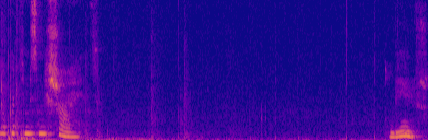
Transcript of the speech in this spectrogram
Ну, потім змішається. Більше.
